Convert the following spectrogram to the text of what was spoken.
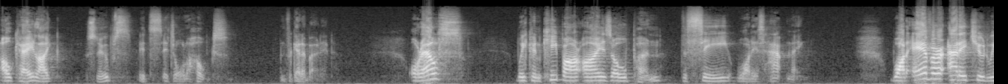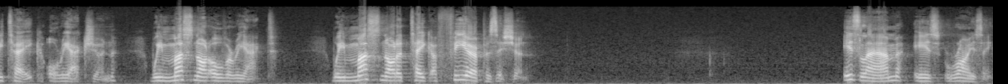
okay, like Snopes, it's, it's all a hoax and forget about it. Or else we can keep our eyes open to see what is happening. Whatever attitude we take or reaction, we must not overreact. We must not take a fear position. Islam is rising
